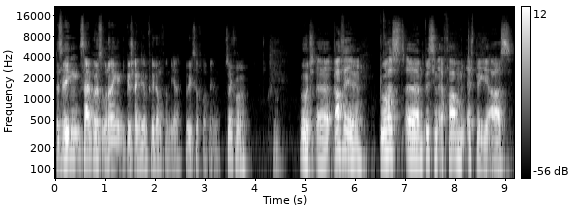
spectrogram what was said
deswegen Cypress uneingeschränkte Empfehlung von mir, würde ich sofort nehmen. Sehr cool. Gut, äh, Raphael, du hast äh, ein bisschen Erfahrung mit FPGAs.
